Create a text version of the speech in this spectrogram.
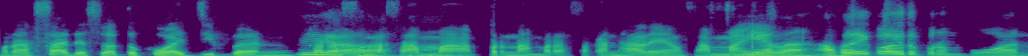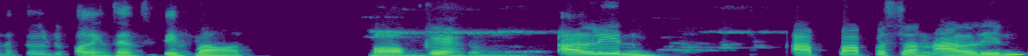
merasa ada suatu kewajiban iya. karena sama-sama pernah merasakan hal yang sama ya. Iyalah, apalagi kalau itu perempuan itu udah paling sensitif banget. Oke. Okay. Alin, apa pesan Alin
